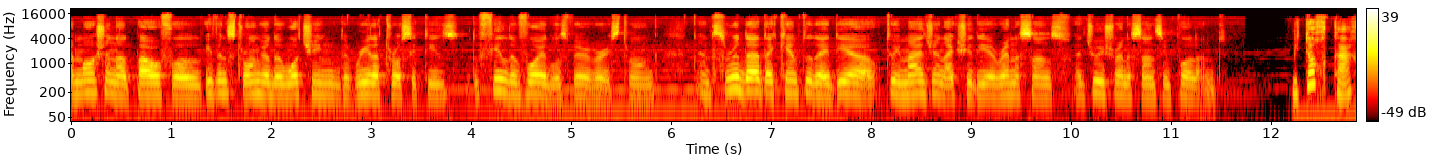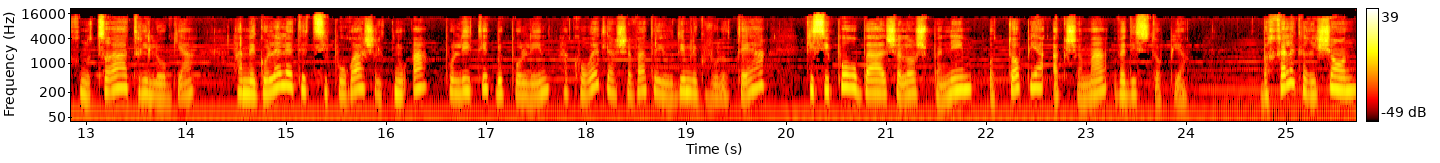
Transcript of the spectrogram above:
emotional, powerful, even stronger than watching the real atrocities. To feel the void was very, very strong. And through that, I came to the idea to imagine actually a renaissance, a Jewish renaissance in Poland. מתוך כך נוצרה הטרילוגיה המגוללת את סיפורה של תנועה פוליטית בפולין הקוראת להשבת היהודים לגבולותיה כסיפור בעל שלוש פנים, אוטופיה, הגשמה ודיסטופיה. בחלק הראשון,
